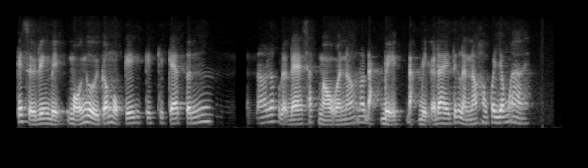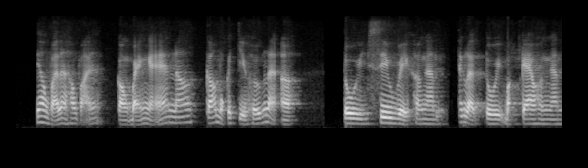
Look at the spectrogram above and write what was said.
Cái sự riêng biệt mỗi người có một cái cái cái cá tính nó rất là đa sắc màu và nó nó đặc biệt, đặc biệt ở đây tức là nó không có giống ai, chứ không phải là không phải còn bản ngã nó có một cái chiều hướng là, ờ, tôi siêu việt hơn anh, tức là tôi bậc cao hơn anh.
